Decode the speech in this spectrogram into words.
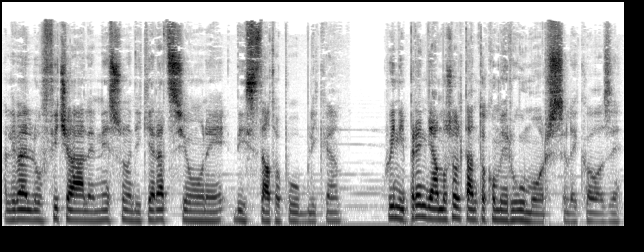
a livello ufficiale nessuna dichiarazione di stato pubblica. Quindi prendiamo soltanto come rumors le cose,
